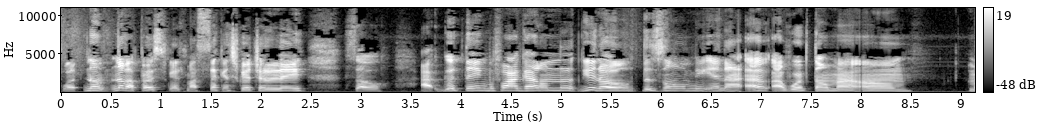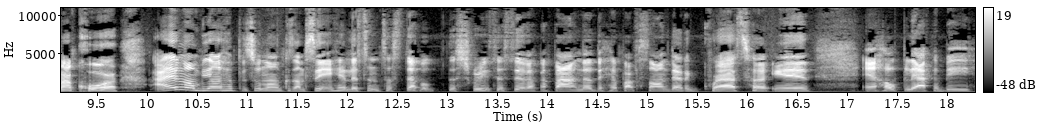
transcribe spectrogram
What? No, not my first sketch. My second sketch of the day. So, I, good thing before I got on the you know the Zoom meeting, I I, I worked on my um my core. I ain't gonna be on here for too long because I'm sitting here listening to Step Up the Streets to see if I can find another hip hop song that'll grasp her in, and hopefully I can be,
